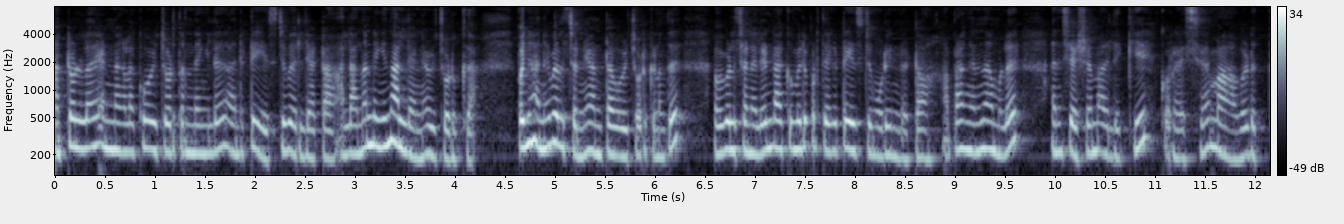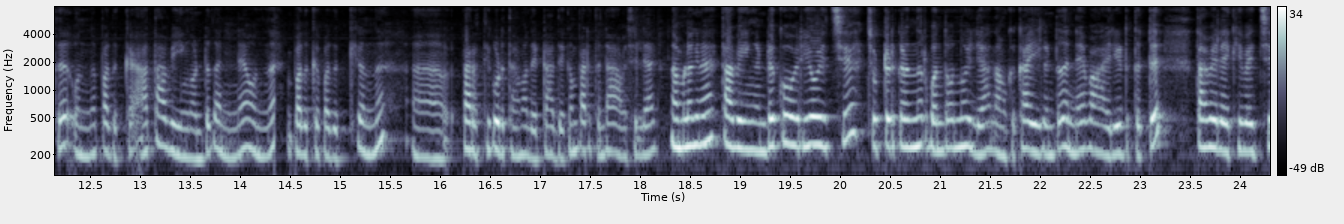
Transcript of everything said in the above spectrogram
മറ്റുള്ള എണ്ണകളൊക്കെ ഒഴിച്ചു കൊടുത്തിട്ടുണ്ടെങ്കിൽ അതിന്റെ ടേസ്റ്റ് വരില്ല കേട്ടോ അല്ലാന്നുണ്ടെങ്കിൽ നല്ല എണ്ണ ഒഴിച്ചു കൊടുക്കുക. അപ്പോൾ ഞാൻ വെളിച്ചെണ്ണയാണ് കേട്ടോ ഒഴിച്ചു കൊടുക്കുന്നത് അപ്പോൾ വെളിച്ചെണ്ണയിൽ ഉണ്ടാക്കുമ്പോൾ ഒരു പ്രത്യേക ടേസ്റ്റും കൂടി ഉണ്ട് കേട്ടോ അപ്പോൾ അങ്ങനെ നമ്മൾ അതിനുശേഷം അതിലേക്ക് കുറേശ്ശെ മാവ് എടുത്ത് ഒന്ന് പതുക്കെ ആ തവിയും കൊണ്ട് തന്നെ ഒന്ന് പതുക്കെ പതുക്കെ ഒന്ന് പരത്തി കൊടുത്താൽ മതി കേട്ടോ അധികം പരത്തേണ്ട ആവശ്യമില്ല. നമ്മളിങ്ങനെ തവിയും കൊണ്ട് കോരി ഒഴിച്ച് ചുട്ടെടുക്കണം നിർബന്ധമൊന്നുമില്ല. നമുക്ക് കൈ കൊണ്ട് തന്നെ വാരി എടുത്തിട്ട് തവയിലേക്ക് വെച്ച്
